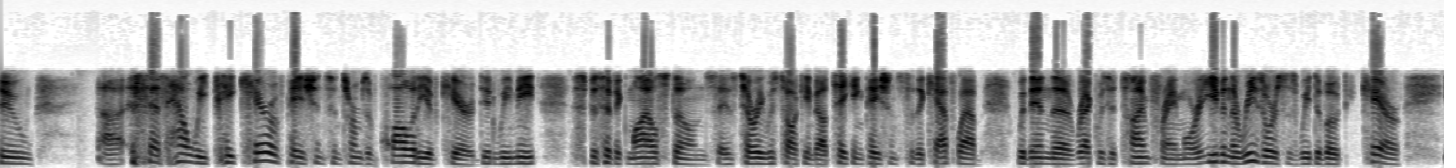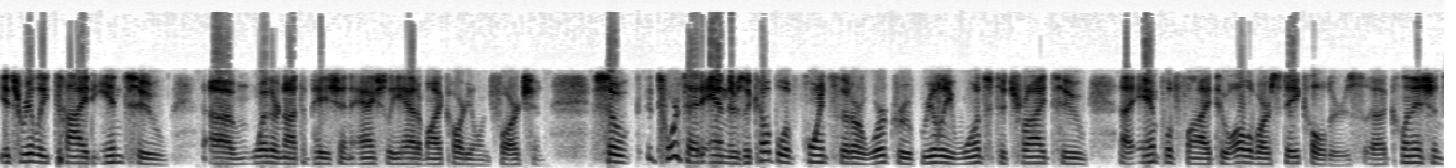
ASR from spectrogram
to uh, assess how we take care of patients in terms of quality of care. Did we meet specific milestones, as Terry was talking about, taking patients to the cath lab within the requisite time frame, or even the resources we devote to care? It's really tied into um, whether or not the patient actually had a myocardial infarction. So, towards that end, there's a couple of points that our work group really wants to try to uh, amplify to all of our stakeholders, uh, clinicians,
